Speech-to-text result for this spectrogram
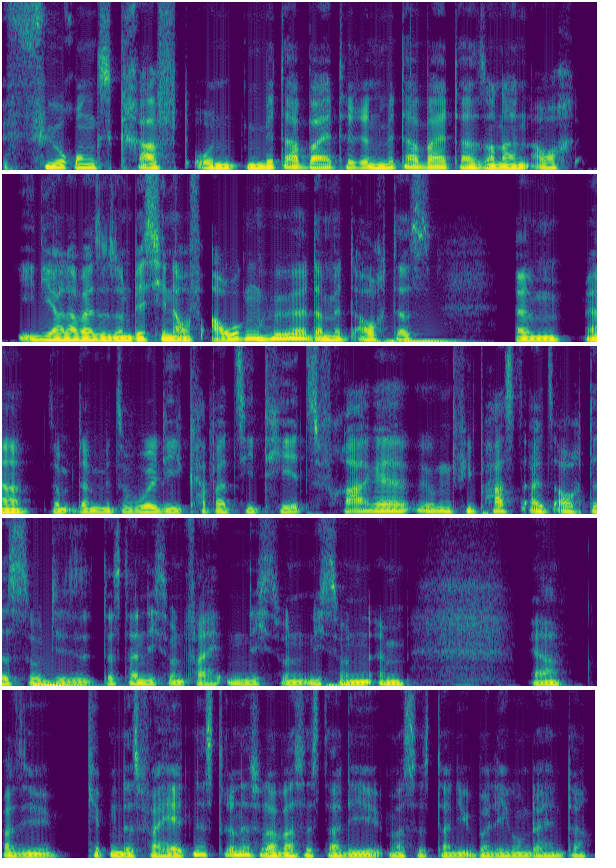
Führungskraft und Mitarbeiterin, Mitarbeiter, sondern auch idealerweise so ein bisschen auf Augenhöhe, damit auch das, ähm, ja, so, damit sowohl die Kapazitätsfrage irgendwie passt, als auch dass so diese, dass da nicht so ein Verhältnis, nicht so, nicht so ein, ähm, ja, quasi kippendes Verhältnis drin ist, oder was ist da die, was ist da die Überlegung dahinter?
